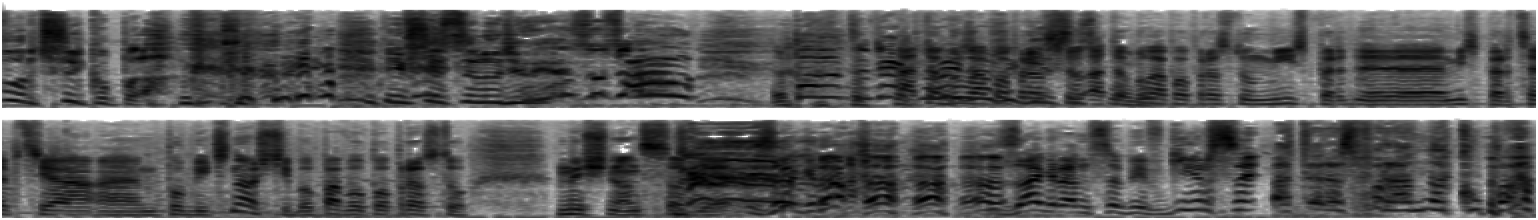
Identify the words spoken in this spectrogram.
War 3 kupa. I wszyscy ludzie Jezus! Pan tak A to, była po prostu, a to była po prostu misper, e, mispercepcja em, publiczności, bo Paweł po prostu myśląc sobie, zagra, zagram sobie w Gearsy, a teraz poranna kupa.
